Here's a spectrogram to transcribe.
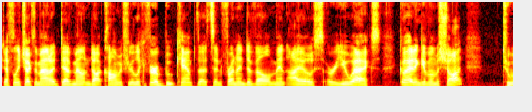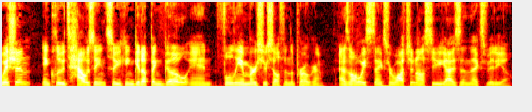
Definitely check them out at devmountain.com. If you're looking for a bootcamp that's in front-end development, iOS, or UX, go ahead and give them a shot. Tuition includes housing, so you can get up and go and fully immerse yourself in the program. As always, thanks for watching. I'll see you guys in the next video.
